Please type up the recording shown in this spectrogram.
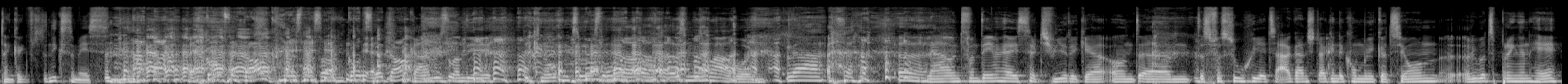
dann kriegst du nichts zum Essen. Gott sei Dank, muss man sagen. Gott sei Man Dank. kann ein bisschen an die, die Knochen zuzeln, muss man auch wollen. Nein, und von dem her ist es halt schwierig. Ja. Und ähm, das versuche ich jetzt auch ganz stark in der Kommunikation äh, rüberzubringen. Hey,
